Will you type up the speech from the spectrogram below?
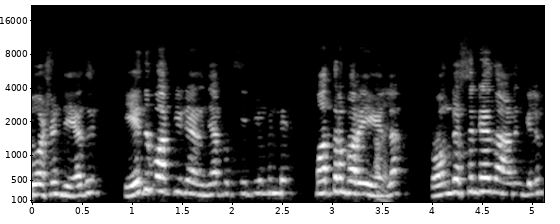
ദോഷം ചെയ്യും. അത് ഏത് പാർട്ടിയുടെയാണ്? ഞാൻ ഇപ്പൊ സി പി എമ്മിന്റെ മാത്രം പറയുകയല്ല. കോൺഗ്രസിന്റേതാണെങ്കിലും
